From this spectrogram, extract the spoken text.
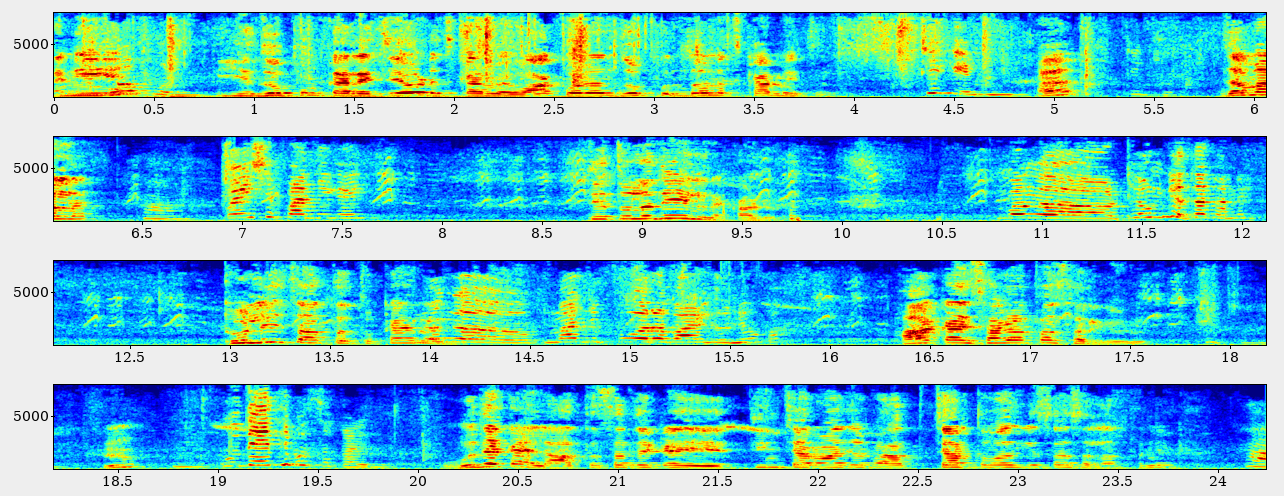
आणि हे- झोपून. करायचं एवढंच काम आहे. वाकून आणि झोपून दोनच काम आहे ठीक आहे. हा? जमल ना? हा. पैसे पाणी काही? ते तुला देईल ना काढून. मग ठेवून घेता का नाही? ठुलीच आता तू काय माझी पोरं बाळ घेऊन येऊ का? हा काय सगळा पसार घेऊन? ये. हम्म? उद्या येते बघ सकाळी. उद्या काय आता सध्या काय तीन चार वाजे आता चार तर वाजलेच असेल आता नाही हा.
